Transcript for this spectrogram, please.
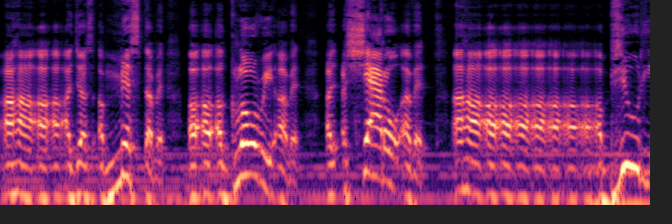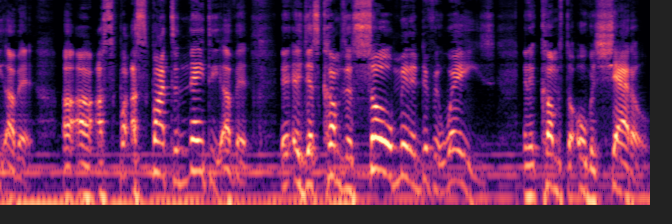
uh, a, just a mist of it, a, glory of it, a, shadow of it, uh, a, beauty of it, a, spontaneity of it. it. It just comes in so many different ways and it comes to overshadow.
